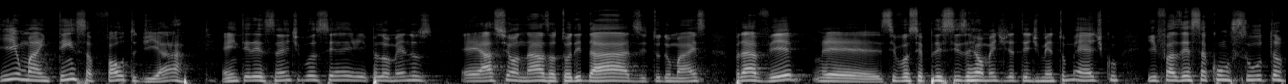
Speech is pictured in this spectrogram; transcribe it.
e uma intensa falta de ar, é interessante você, pelo menos, é, acionar as autoridades e tudo mais para ver é, se você precisa realmente de atendimento médico e fazer essa consulta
